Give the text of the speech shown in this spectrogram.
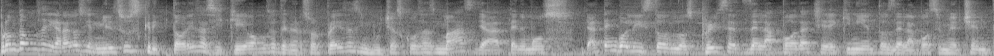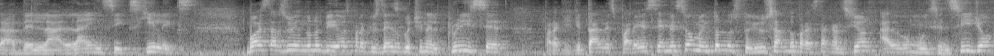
Pronto vamos a llegar a los 100 mil suscriptores, así que vamos a tener sorpresas y muchas cosas más. Ya tenemos, ya tengo listos los presets de la Pod HD500, de la Boss M80, de la Line 6 Helix Voy a estar subiendo unos videos para que ustedes escuchen el preset para que qué tal les parece. En este momento lo estoy usando para esta canción, algo muy sencillo.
